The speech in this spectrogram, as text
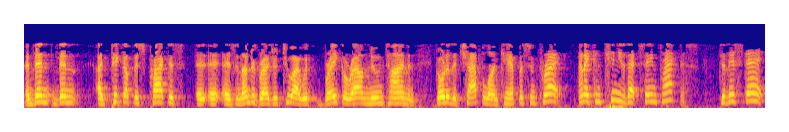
And then, then I picked up this practice uh, uh, as an undergraduate too. I would break around noontime and go to the chapel on campus and pray. And I continue that same practice to this day.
